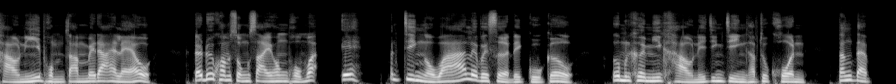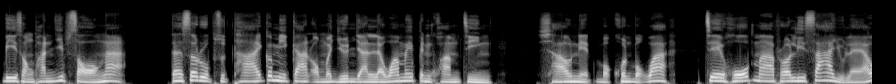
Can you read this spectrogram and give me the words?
ข่าวนี้ผมจำไม่ได้แล้ว และด้วยความสงสัยของผมว่า เอ๊ะ มันจริงเหรอวะ เลยไปเสิร์ชใน Google เออ มันเคยมีข่าวนี้จริง ๆ ครับทุกคน ตั้งแต่ปี 2022อะ แต่สรุปสุดท้ายก็มีการออกมายืนยันแล้วว่าไม่เป็นความจริง ชาวเน็ตบอกคนบอกว่าเจโฮปมาเพราะลิซ่าอยู่แล้ว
